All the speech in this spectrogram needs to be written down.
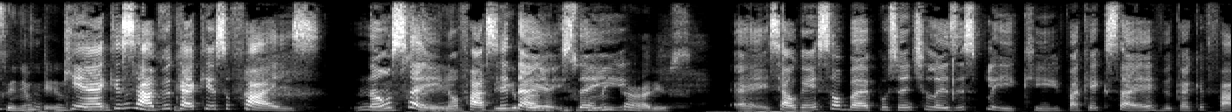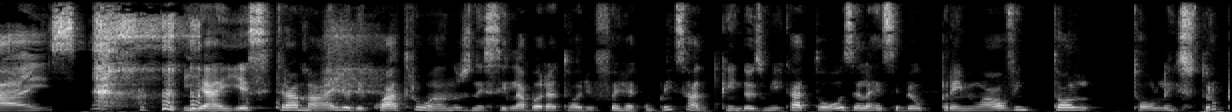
Sei nem o que, Quem é que sabe isso. o que é que isso faz? Não, não sei, sei, não faço Diga ideia. Isso daí. Comentários. É, se alguém souber, por gentileza, explique para que, que serve, o que é que faz. E aí, esse trabalho de quatro anos nesse laboratório foi recompensado, porque em 2014 ela recebeu o prêmio Alvin Tol Tollenstrup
